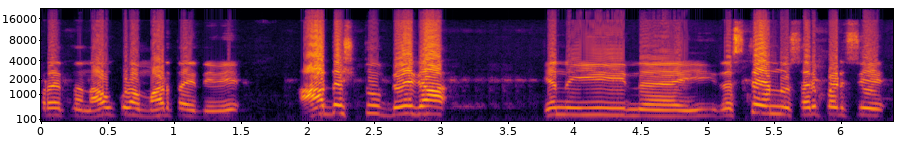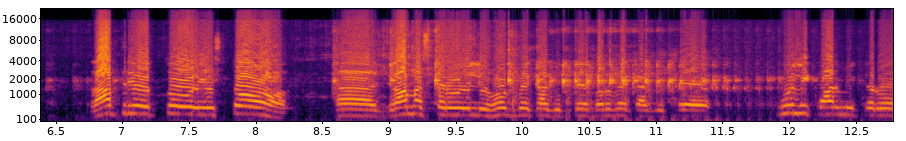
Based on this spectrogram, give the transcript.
ಪ್ರಯತ್ನ ನಾವು ಕೂಡ ಮಾಡ್ತಾ ಇದ್ದೀವಿ. ಆದಷ್ಟು ಬೇಗ ಏನು ಈ ರಸ್ತೆಯನ್ನು ಸರಿಪಡಿಸಿ ರಾತ್ರಿ ಹೊತ್ತು ಎಷ್ಟೋ ಗ್ರಾಮಸ್ಥರು ಇಲ್ಲಿ ಹೋಗಬೇಕಾಗುತ್ತೆ, ಬರಬೇಕಾಗುತ್ತೆ. ಕೂಲಿ ಕಾರ್ಮಿಕರು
